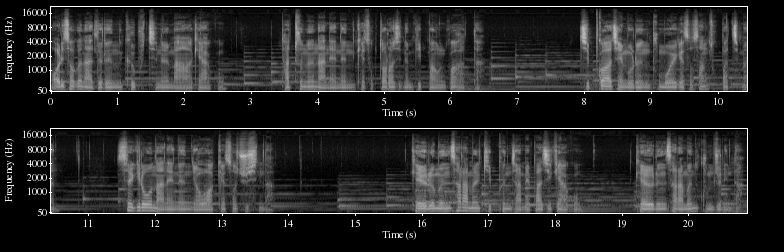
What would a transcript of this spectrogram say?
어리석은 아들은 그 부친을 망하게 하고 다투는 아내는 계속 떨어지는 빗방울과 같다. 집과 재물은 부모에게서 상속받지만 슬기로운 아내는 여호와께서 주신다. 게으름은 사람을 깊은 잠에 빠지게 하고 게으른 사람은 굶주린다.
